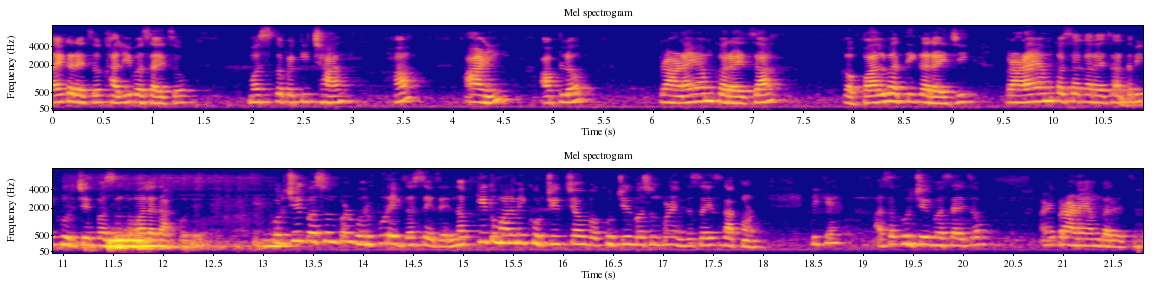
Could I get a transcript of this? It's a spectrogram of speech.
काय करायचं? खाली बसायचं. मस्तपैकी छान. हां? आणि आपलं प्राणायाम करायचा. कपालभाती करायची. प्राणायाम कसा करायचा? आता मी खुर्चीत बसून तुम्हाला दाखवते. खुर्चीत बसून पण भरपूर एक्झरसाईज आहे. नक्की तुम्हाला मी खुर्चीतच्या खुर्चीत बसून पण एक्झरसाईज दाखवणार. ठीक आहे? असं खुर्चीत बसायचं. आणि प्राणायाम करायचं.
